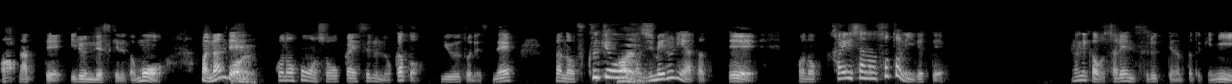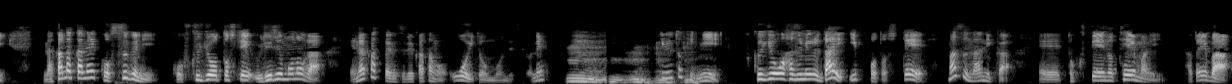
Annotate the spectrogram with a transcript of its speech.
あなっているんですけれども、まあなんではいこの本を紹介するのかというとですね、あの、副業を始めるにあたって、この会社の外に出て、何かをチャレンジするってなった時に、なかなかね、こうすぐにこう副業として売れるものがなかったりする方も多いと思うんですよね。うん、うん、うん。っていう時、に、副業を始める第一歩として、まず何か、えー特定のテーマに、例えば、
